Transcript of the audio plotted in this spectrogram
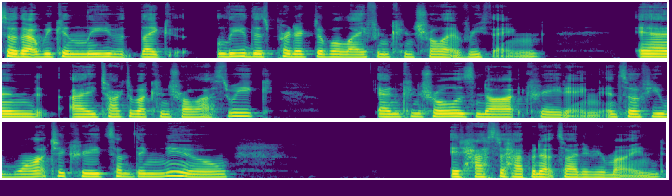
so that we can leave, like, lead this predictable life and control everything. And I talked about control last week, and control is not creating. And so if you want to create something new, it has to happen outside of your mind.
